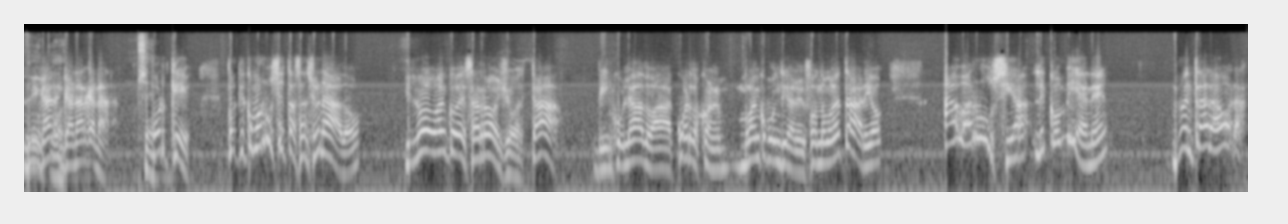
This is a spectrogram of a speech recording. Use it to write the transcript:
de ganar-ganar. ¿Por qué? Porque como Rusia está sancionado y el nuevo Banco de Desarrollo está vinculado a acuerdos con el Banco Mundial y el Fondo Monetario, a Rusia le conviene no entrar ahora,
